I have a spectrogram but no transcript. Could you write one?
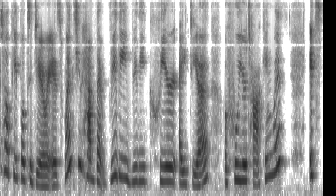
tell people to do is once you have that really, really clear idea of who you're talking with, it's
